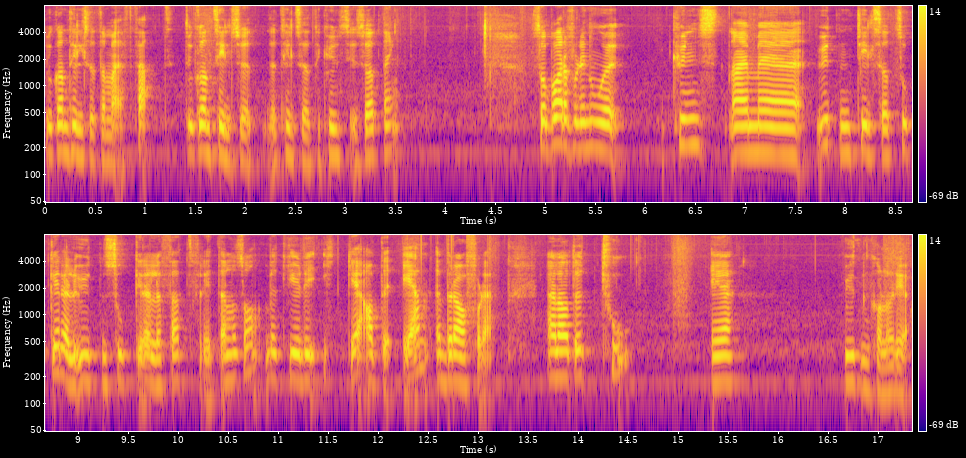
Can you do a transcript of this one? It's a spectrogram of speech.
Du kan tilsette mer fett. Du kan tilsette, tilsette kunstig søtning. Så bare fordi noe kunst, nei, med, uten tilsatt sukker, eller uten sukker eller fettfritt, eller noe sånt, betyr det ikke at det én er bra for det, eller at det to er uten kalorier.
